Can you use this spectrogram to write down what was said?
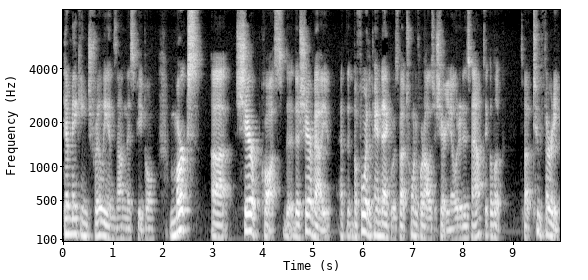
They're making trillions on this, people. Merck's uh, share cost, the, the share value the, before the pandemic was about $24 a share. You know what it is now? Take a look. It's about 230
